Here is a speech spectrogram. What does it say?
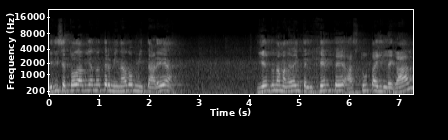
y dice, todavía no he terminado mi tarea. Y él de una manera inteligente, astuta y legal,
